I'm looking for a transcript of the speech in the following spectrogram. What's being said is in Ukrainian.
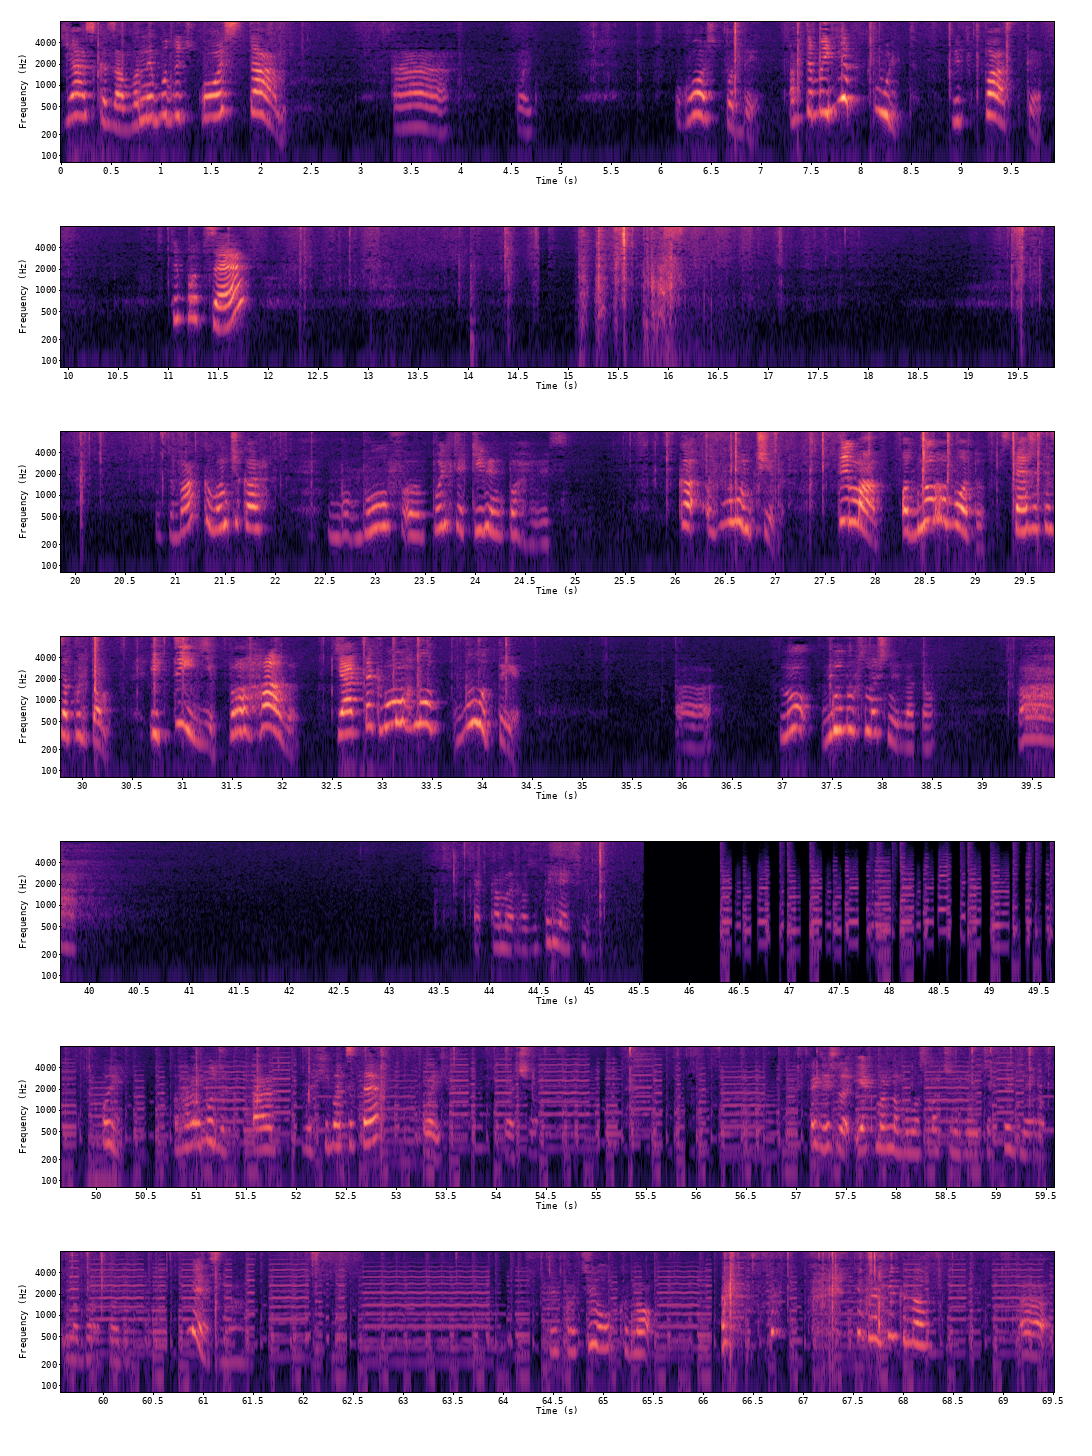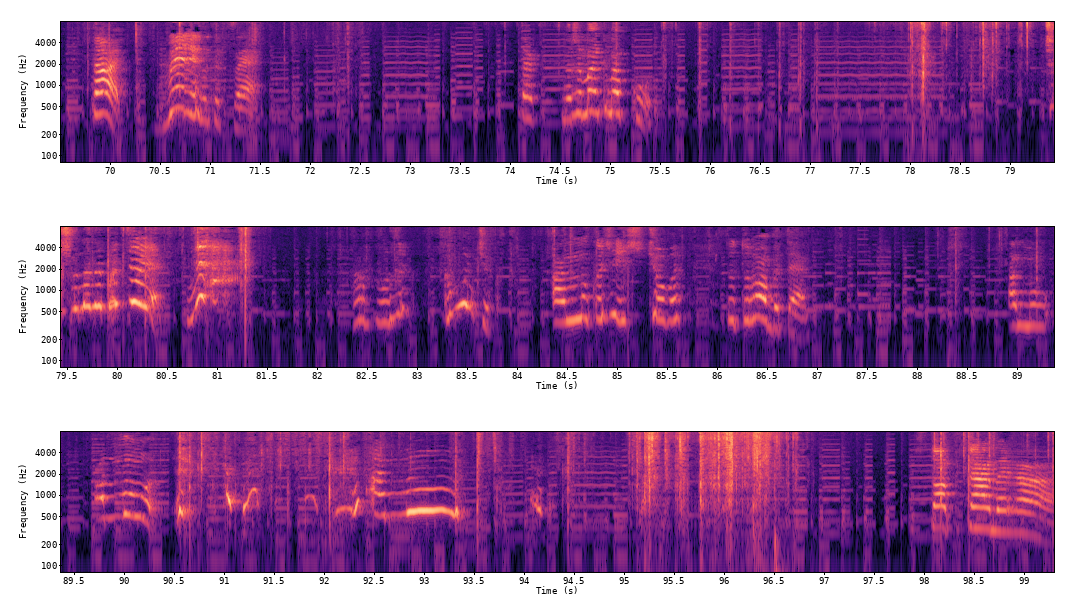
Я сказав, вони будуть ось там. А, ой. Господи, а в тебе є пульт від пастки? Ти про це? Кавунчика бу- був е, пульт, який він погриз. Кавунчик, ти мав одну роботу стежити за пультом. І ти її прогавив. Як так могло бути? А, ну, він був смачний зато. Так, камера, зупиняйся. Ой, гарбузик, а хіба це те? Ой, точно. Звісно, як можна було смачно витягти для лабораторії? Не знаю. Ти про цю кно... Ти про цю кно... Е, Так, вирізати це. Так, нажимай кнопку. А ну кажіть, що ви тут робите? Ану, ану! а ну! А ну! Стоп, камера!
